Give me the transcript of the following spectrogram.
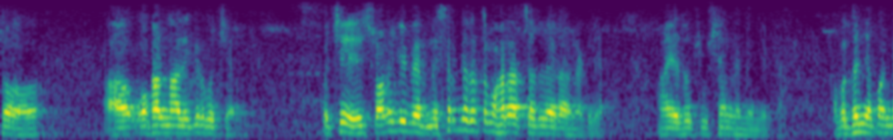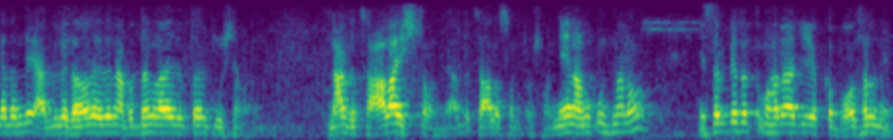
so ఒకళ్ళు నా దగ్గరకు వచ్చారు. వచ్చి స్వామీజీ మీరు నిసర్గదత్త మహారాజ్ చదివారా? అని అడిగారు. ఏదో చూశానులేండి అని చెప్పాను. అబద్ధం చెప్పాం కదండి? అవి చదవలేదని అబద్ధం లాగా చెప్తాను చూసామని నాకు చాలా ఇష్టం ఉంది అది చాలా సంతోషం. నేను అనుకుంటున్నాను నిసర్గదత్త మహారాజు యొక్క బోధల్ని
